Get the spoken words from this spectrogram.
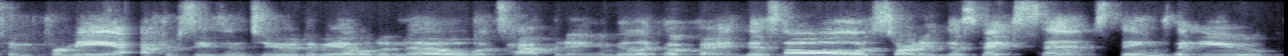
to, for me after season two to be able to know what's happening and be like, okay, this all is starting. This makes sense. Things that you.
